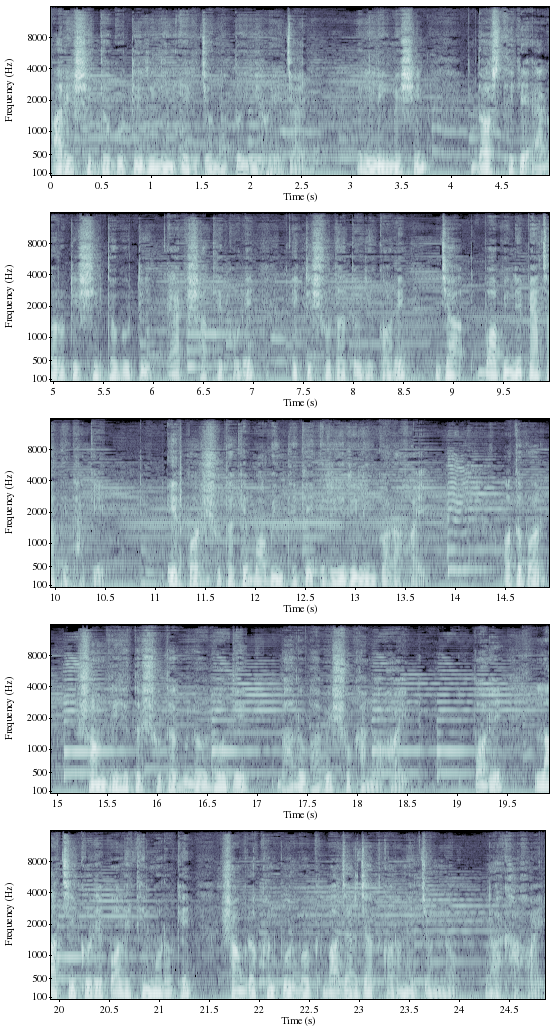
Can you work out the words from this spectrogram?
আর এই সিদ্ধ গুটি রিলিং এর জন্য তৈরি হয়ে যায়। রিলিং মেশিন দশ থেকে এগারোটি সিদ্ধ গুটি একসাথে করে একটি সুতা তৈরি করে, যা ববিনে পেঁচাতে থাকে। এরপর সুতাকে ববিন থেকে রি রিলিং করা হয়। অতপর সংগৃহীত সুতাগুলো রোদে ভালোভাবে শুকানো হয়। পরে লাচি করে পলিথিন মোড়কে সংরক্ষণপূর্বক বাজারজাতকরণের জন্য রাখা হয়।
